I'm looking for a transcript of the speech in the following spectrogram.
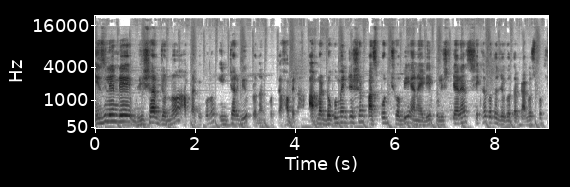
নিউজিল্যান্ডে ভিসার জন্য আপনাকে কোনো ইন্টারভিউ প্রদান করতে হবে না। আপনার ডকুমেন্টেশন পাসপোর্ট ছবি এনআইডি পুলিশ ক্লিয়ারেন্স শিক্ষাগত যোগ্যতার কাগজপত্র,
